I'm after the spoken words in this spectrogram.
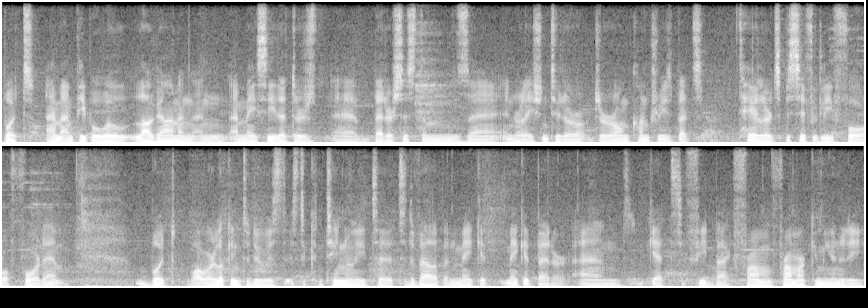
but um, and people will log on and, and, and may see that there's uh, better systems uh, in relation to their, their own countries, but tailored specifically for, for them. But what we're looking to do is, is to continually to, to develop and make it make it better and get feedback from, from our community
